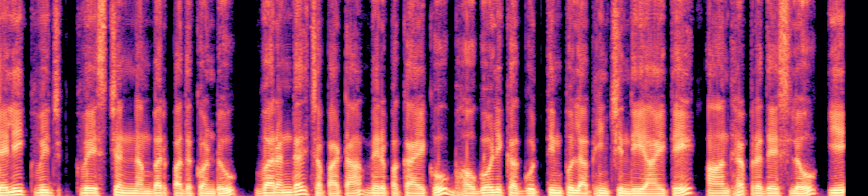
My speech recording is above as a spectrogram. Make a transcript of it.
ఢిల్లీ క్విజ్ క్వశ్చన్ నంబర్ పదకొండు వరంగల్ చపాటా మిరపకాయకు భౌగోళిక గుర్తింపు లభించింది అయితే ఆంధ్రప్రదేశ్లో ఏ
